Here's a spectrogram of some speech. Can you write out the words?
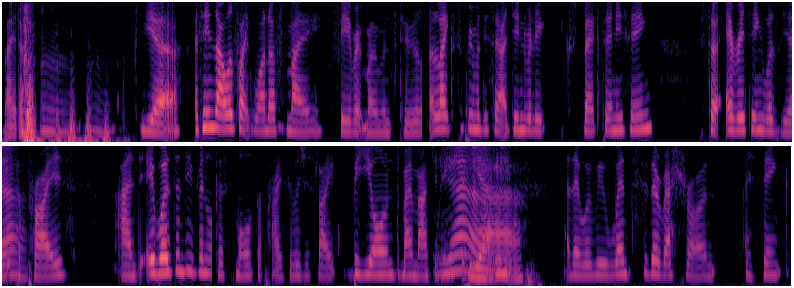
beide. mm, mm. Yeah, I think that was like one of my favorite moments too. Like Suprimati said, I didn't really expect anything, so everything was Yeah. a surprise, and it wasn't even like a small surprise. It was just like beyond my imagination. Yeah. yeah, And then when we went to the restaurant, I think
